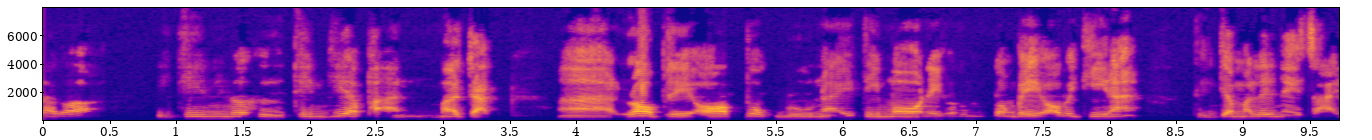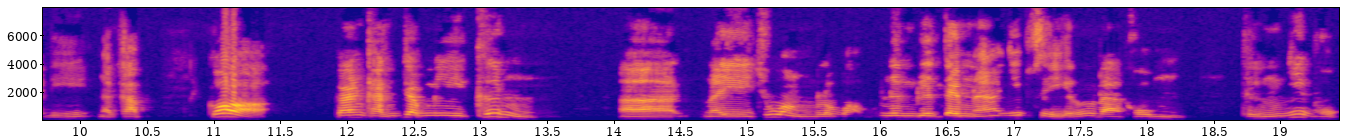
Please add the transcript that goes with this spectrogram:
แล้วก็อีกทีมนึงก็คือทีมที่ผ่านมาจากอ่ารอบเพลย์ออฟพวกบรูไนตีมอร์เนี่ยเขาต้องต้องเพลย์ออฟอีกทีนะ ถึงจะมาเล่นในสายนี้นะครับ ก็การขันจะมีขึ้น ในช่วงระหว่างหนึ่งเดือนเต็มนะยี่สี่กรกฎาคม ถึงยี่หก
